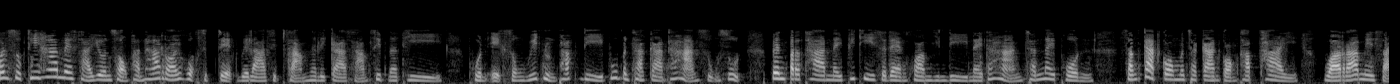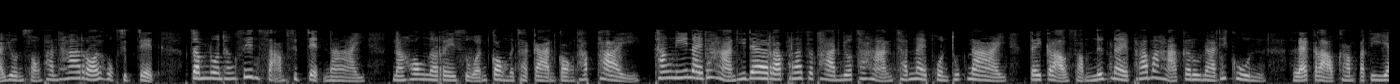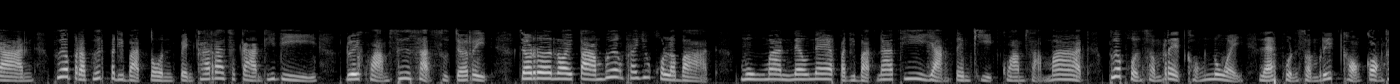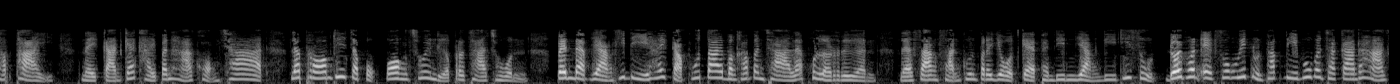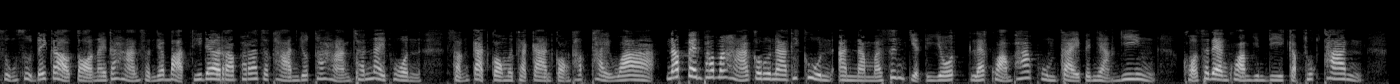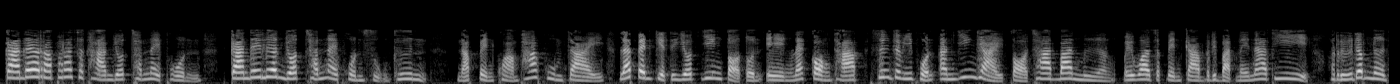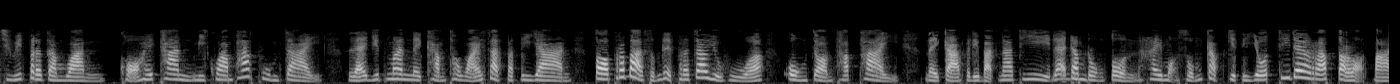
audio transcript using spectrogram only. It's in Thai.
วันศุกร์ที่ 5 เมษายน 2567 เวลา 13นาฬิกา30 นาทีพลเอกทรงวิทย์หนุนพักดี ผู้บัญชาการทหารสูงสุด เป็นประธานในพิธีแสดงความยินดีในทหารชั้นในพล สังกัดกองบัญชาการกองทัพไทย วาระเมษายน 2567 จำนวนทั้งสิ้น 37 นาย ณ ห้องนเรศวรกองบัญชาการกองทัพไทย ทั้งนี้นายทหารที่ได้รับพระราชทานยศทหารชั้นในพลทุกนาย ได้กล่าวสำนึกในพระมหากรุณาธิคุณ และกล่าวคำปฏิญาณ เพื่อประพฤติปฏิบัติตนเป็นข้าราชการที่ดี ด้วยความซื่อสัตย์สุจริต เจริญรอยตามเบื้องพระยุคลบาท มุ่งมั่นแน่วแน่ปฏิบัติหน้าที่อย่างเต็มขีดความสามารถ เพื่อผลสำเร็จของหน่วย และผลสำฤทธิ์ของกองทัพไทย ในการแก้ไขปัญหาของชาติ และพร้อมที่จะปกป้องช่วยเหลือประชาชน เป็นแบบอย่างที่ดีให้กับผู้ใต้บังคับบัญชาและพลเรือน และสร้างสรรค์คุณประโยชน์แก่แผ่นดินอย่างดีที่สุด โดยพลเอกทรงวิทย์หนุนพักดีผู้บัญชาการทหารสูงสุดได้กล่าวต่อในทหารสัญญาบัตรที่ได้รับพระราชทานยศทหารชั้นในพล สังกัดกองบัญชาการกองทัพไทยว่า นับเป็นพระมหากรุณาธิคุณอันนำมาซึ่งเกียรติยศและความภาคภูมิใจเป็นอย่างยิ่ง ขอแสดงความยินดีกับทุกท่าน การได้รับพระราชทานยศชั้นในพล การได้เลื่อนยศชั้นในพลสูงขึ้น นับเป็นความภาคภูมิใจ และเป็นเกียรติยศยิ่งต่อตนเองและกองทัพ ซึ่งจะมีผลอันยิ่งใหญ่ต่อชาติบ้านเมือง ไม่ว่าจะเป็นการปฏิบัติในหน้าที่ หรือดำเนินชีวิตประจำวัน ขอให้ท่านมีความภาคภูมิใจ และยึดมั่นในคำถวายสัตย์ปฏิญาณ ต่อพระบาทสมเด็จพระเจ้าอยู่หัว องค์จอมทัพไทย ในการปฏิบัติหน้าที่และดำรงตนให้เหมาะสมกับเกียรติยศที่ได้รับตลอดไป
